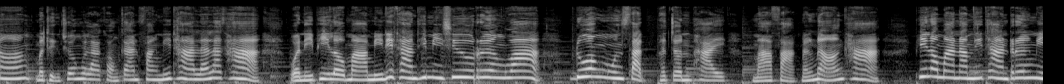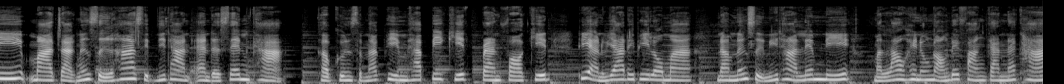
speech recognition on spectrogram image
น้องๆ มาถึงช่วงเวลาของการฟังนิทานแล้วล่ะค่ะ วันนี้พี่เรามามีนิทานที่มีชื่อเรื่องว่า ด้วงมูลสัตว์ผจญภัยมาฝากน้องๆค่ะ พี่เรามานำนิทานเรื่องนี้มาจากหนังสือ 50 นิทานแอนเดอร์เซนค่ะ ขอบคุณสำนักพิมพ์ Happy Kids Brand for Kids ที่อนุญาตให้พี่เรามานำหนังสือนิทานเล่มนี้ มาเล่าให้น้องๆได้ฟังกันนะคะ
